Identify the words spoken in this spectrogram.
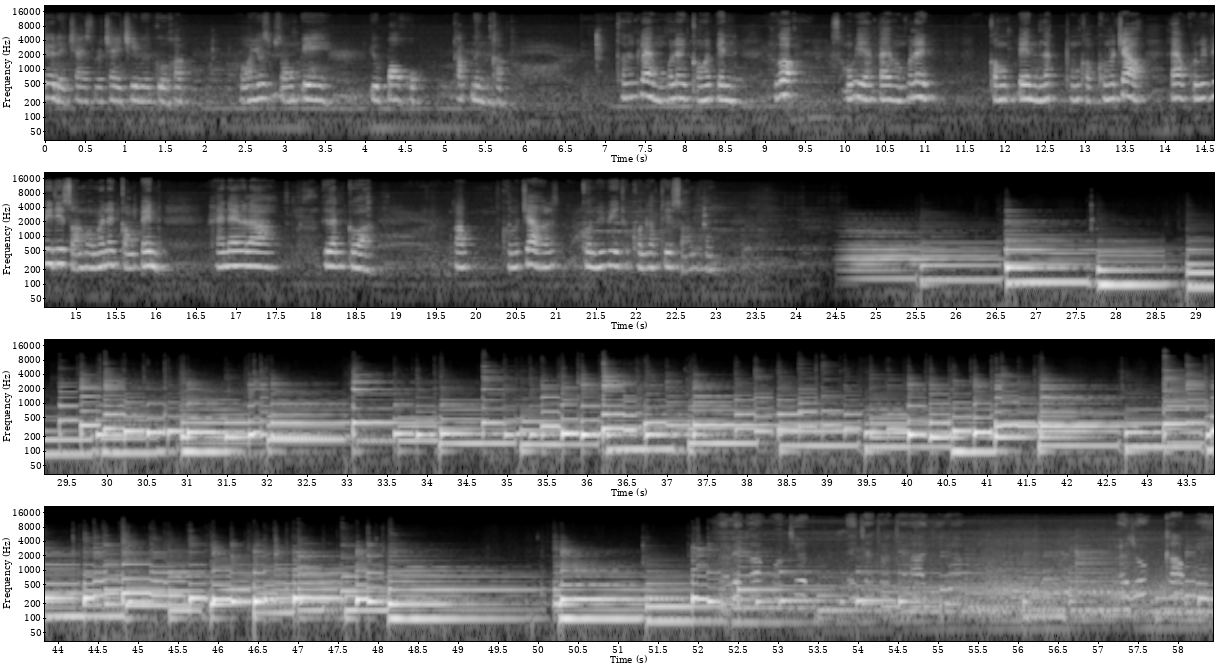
ชื่อเด็กชายสุรชัยชีมือกูครับ ผมอายุ 12 ปี อยู่ป .6 ทับหนึ่งครับ ตอนแรกๆผมก็เล่นกลองไม่เป็น แล้วก็สองปีผ่านไปผมก็เล่นกลองเป็น และผมขอบคุณพระเจ้า และขอบคุณพี่ๆที่สอนผมให้เล่นกลองเป็นภายในเวลาเดือนกว่าครับขอบคุณพระเจ้าและขอบคุณพี่ๆทุกคนครับที่สอนผม อายุ9ปี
